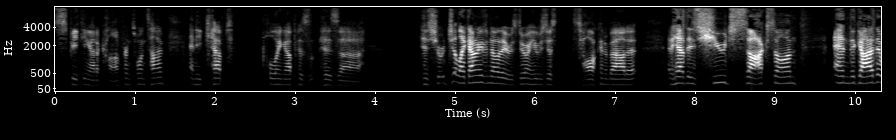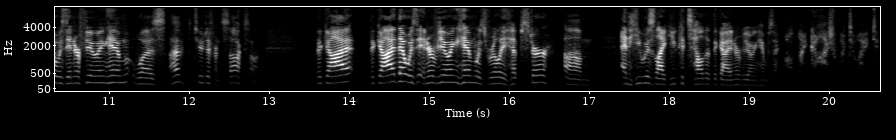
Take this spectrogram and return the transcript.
speaking at a conference one time, and he kept pulling up his, his, uh, his shirt. Like, I don't even know what he was doing. He was just talking about it. And he had these huge socks on. And the guy that was interviewing him was, I have two different socks on. The guy, the guy that was interviewing him was really hipster. Um, and he was like, you could tell that the guy interviewing him was like, oh my gosh, what do I do?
